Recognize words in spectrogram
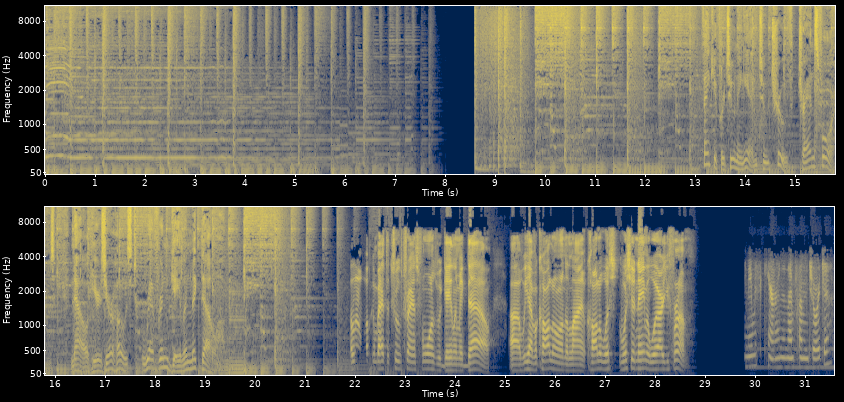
You for tuning in to Truth Transforms. Now, here's your host, Reverend Galen McDowell. Hello, welcome back to Truth Transforms with Galen McDowell. Uh, we have a caller on the line. Caller, what's, what's your name and where are you from? My name is Karen, and I'm from Georgia.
